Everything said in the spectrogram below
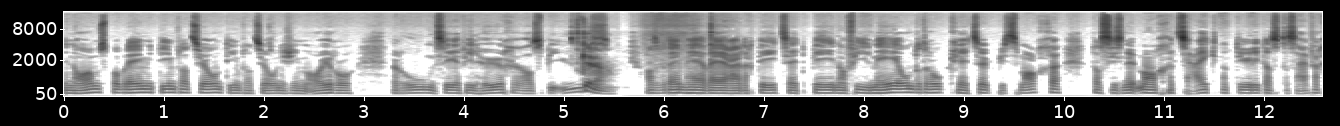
enormes Problem mit der Inflation. Die Inflation ist im Euro-Raum sehr viel höher als bei uns. Genau. Also von dem her wäre eigentlich die EZB noch viel mehr unter Druck, jetzt etwas zu machen. Dass sie es nicht machen, zeigt natürlich, dass das einfach,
